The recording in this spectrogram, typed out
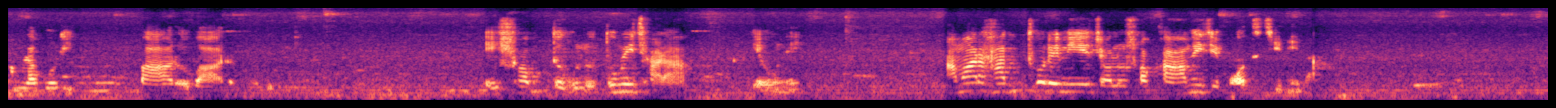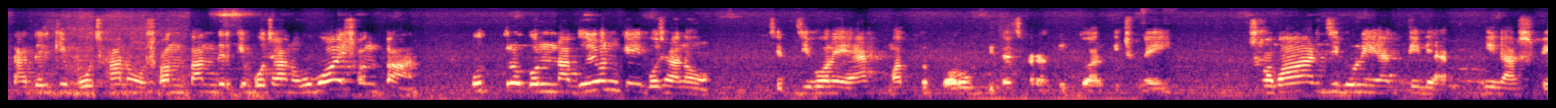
আমরা বলি বারো বার বলি। এই শব্দগুলো তুমি ছাড়া কেউ নেই। আমার হাত ধরে নিয়ে চলো সখা, আমি যে পথ চিনি না। তাদেরকে বোঝানো, সন্তানদেরকে বোঝানো, উভয় সন্তান, পুত্র, কন্যা দুজনকেই বোঝানো যে জীবনে একমাত্র পরম পিতা ছাড়া কিন্তু আর কিছু নেই। সবার জীবনে একদিন একদিন আসবে,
